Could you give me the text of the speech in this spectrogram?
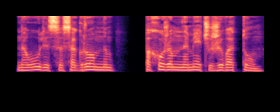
на улице с огромным, похожим на мяч животом.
